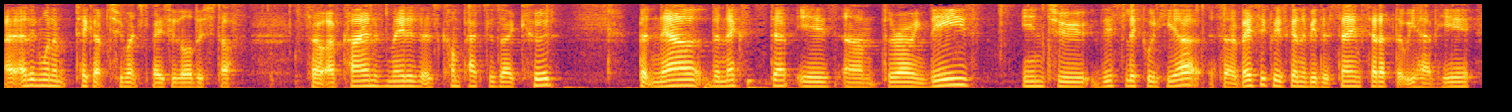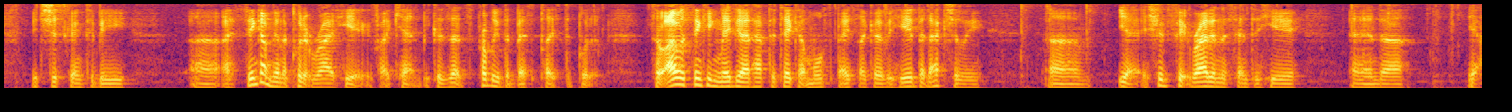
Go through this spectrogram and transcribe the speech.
I, I didn't want to take up too much space with all this stuff. So I've kind of made it as compact as I could. But now the next step is um, throwing these into this liquid here. So basically it's going to be the same setup that we have here. It's just going to be, uh, I think I'm going to put it right here if I can, because that's probably the best place to put it. So I was thinking maybe I'd have to take up more space like over here, but actually um, yeah, it should fit right in the center here. And uh, yeah,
